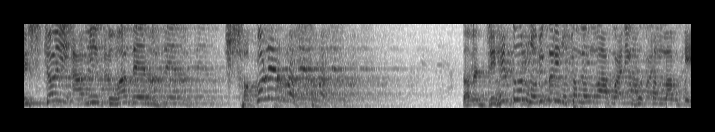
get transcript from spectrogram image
নিশ্চয়ই আমি তোমাদের সকলের রাসূল। তাহলে যেহেতু নবী করিম সাল্লাল্লাহু আলাইহি ওয়াসাল্লামকে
